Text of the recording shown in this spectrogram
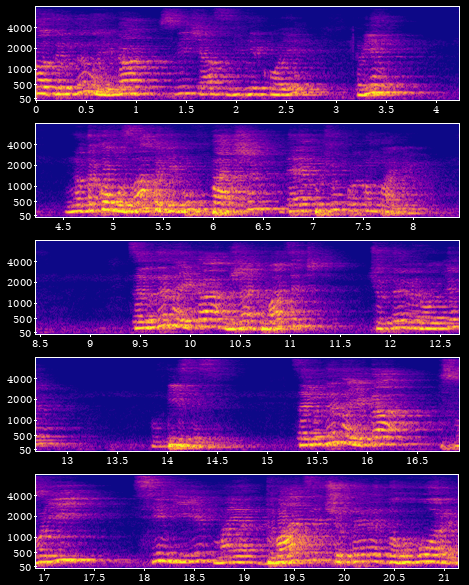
представити людину, яка в свій час, від якої він на такому заході був першим, де я почув про компанію. Це людина, яка вже 24 роки в бізнесі. Це людина, яка в своїй сім'ї має 24 договори.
